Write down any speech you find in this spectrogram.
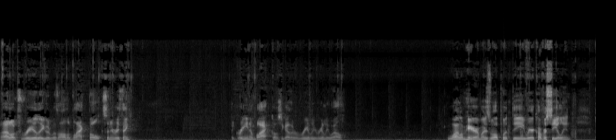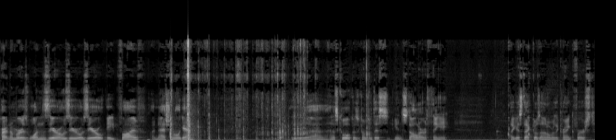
Well, that looks really good with all the black bolts and everything. The green and black goes together really, really well. While I'm here, I might as well put the rear cover seal in. Part number is 100085, a national again. Yeah, that's cool because it comes with this installer thingy. I guess that goes on over the crank first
